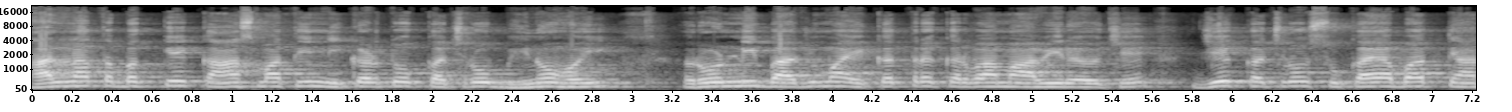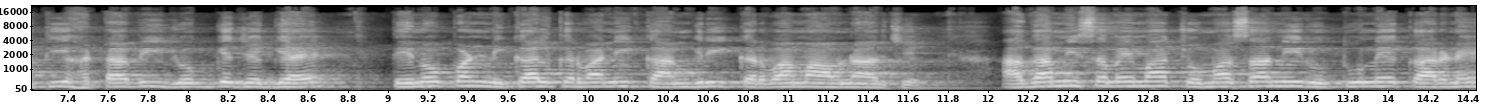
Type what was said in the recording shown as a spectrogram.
હાલના તબક્કે કાંસમાંથી નીકળતો કચરો ભીનો હોઈ રોડની બાજુમાં એકત્ર કરવામાં આવી રહ્યો છે. જે કચરો સુકાયા બાદ ત્યાંથી હટાવી યોગ્ય જગ્યાએ તેનો પણ નિકાલ કરવાની કામગીરી કરવામાં આવનાર છે. આગામી સમયમાં ચોમાસાની ઋતુને કારણે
